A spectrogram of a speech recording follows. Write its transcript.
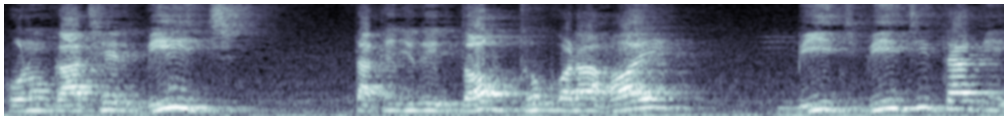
কোনো গাছের বীজ তাকে যদি দগ্ধ করা হয়, বীজ বীজই থাকে,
